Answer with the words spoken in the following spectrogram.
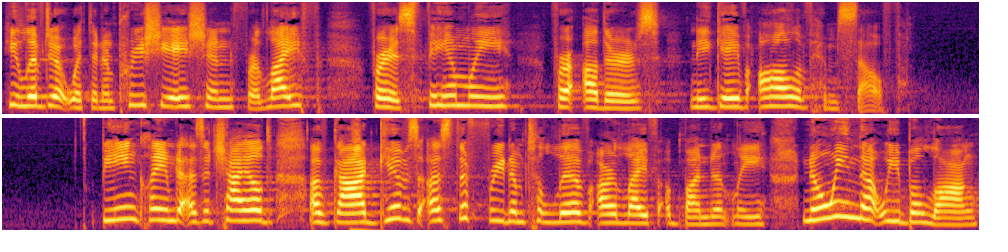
He lived it with an appreciation for life, for his family, for others, and he gave all of himself. Being claimed as a child of God gives us the freedom to live our life abundantly, knowing that we belong,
